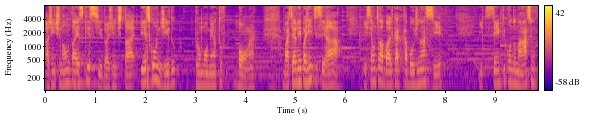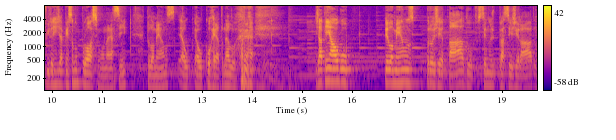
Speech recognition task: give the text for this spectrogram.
a gente não está esquecido, a gente está escondido para um momento bom, né? Marcelo, para a gente encerrar, esse é um trabalho que acabou de nascer, e sempre quando nasce um filho a gente já pensa no próximo, né? Assim, pelo menos é o, é o correto, né, Lu? já tem algo, pelo menos, projetado sendo para ser gerado?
